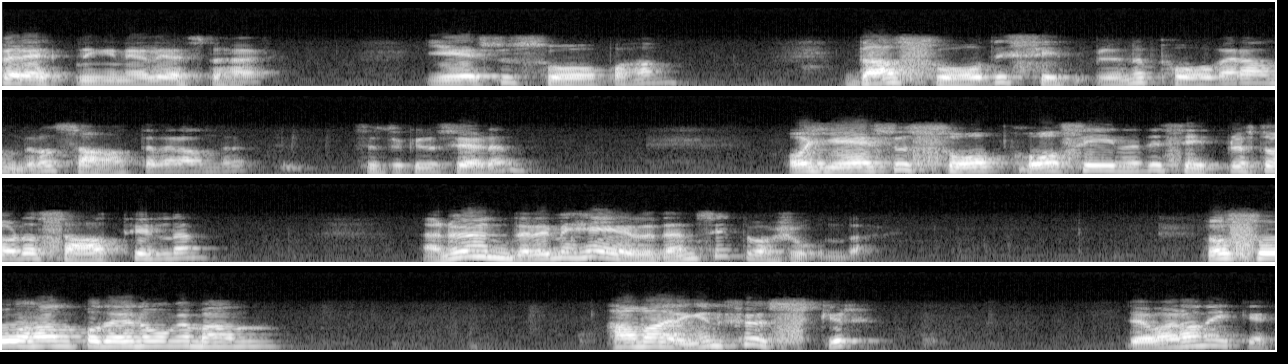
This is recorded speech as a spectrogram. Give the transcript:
beretningen jeg leste her. Jesus så på ham. Da så disiplene på hverandre og sa til hverandre Syns du ikke du ser dem? Og Jesus så på sine disipler, står det, og sa til dem. Det er noe underlig med hele den situasjonen der. Nå så han på den unge mannen. Han var ingen fusker. Det var han ikke.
